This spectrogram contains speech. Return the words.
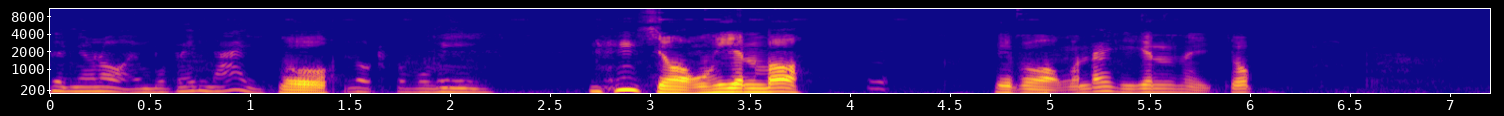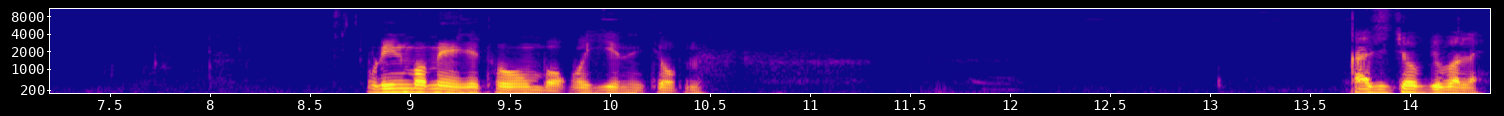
ขึ้นยังหน่อยบ่เป็นได้โอ้ รถก็บ่มีสิออกโรงเรียนบ่เรียนบ่ออกมันได้เรียนให้จบโรงเรียนบ่แม่จะโทรบอกว่าเรียนให้จบนะใกล้สิจบอยู่บ่เลย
